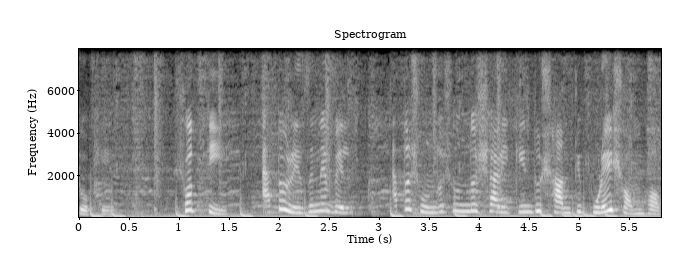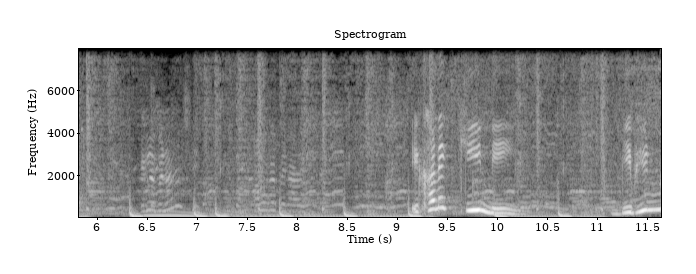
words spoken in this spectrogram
চোখে। সত্যি, এত রিজনেবল এত সুন্দর সুন্দর শাড়ি কিন্তু শান্তিপুরেই সম্ভব। এখানে কি নেই? বিভিন্ন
